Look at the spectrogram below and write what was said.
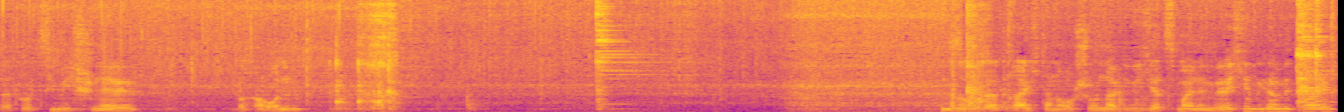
das wird ziemlich schnell braun. So, das reicht dann auch schon. Da gebe ich jetzt meine Möhrchen wieder mit rein.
